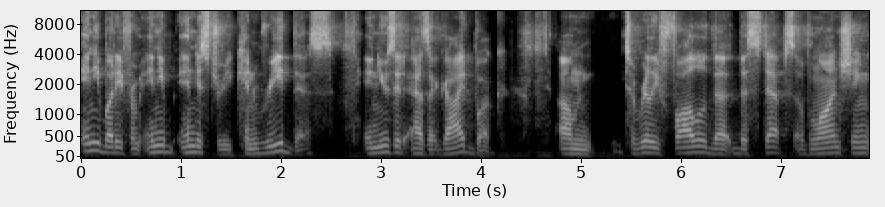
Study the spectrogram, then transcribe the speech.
anybody from any industry can read this and use it as a guidebook um, to really follow the the steps of launching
